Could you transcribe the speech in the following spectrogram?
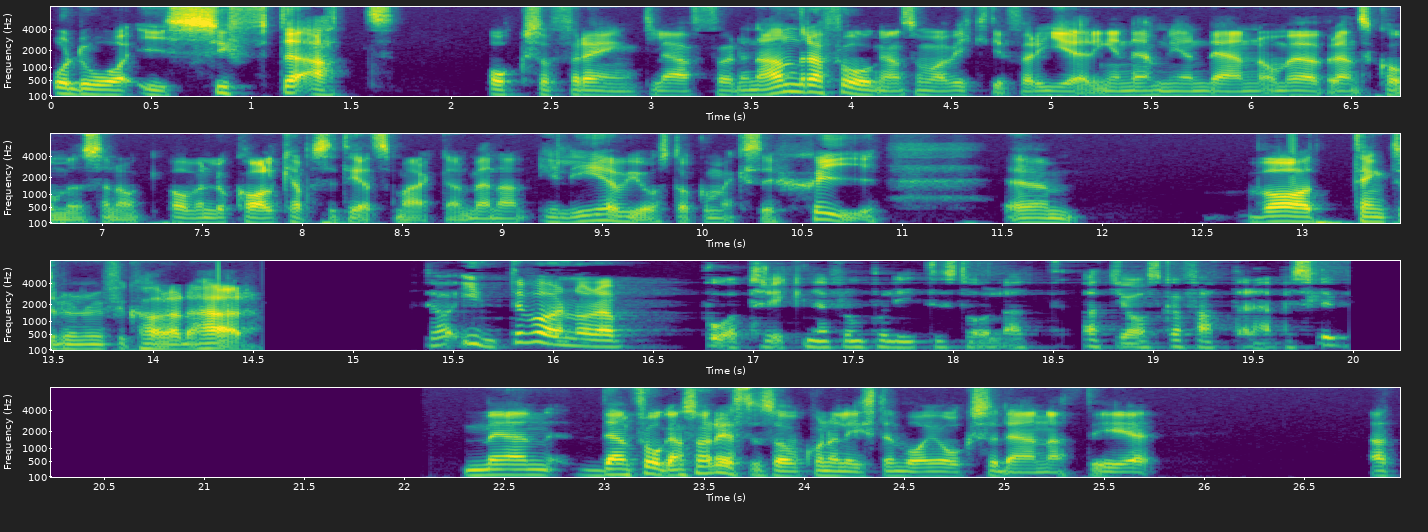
och då i syfte att också förenkla för den andra frågan som var viktig för regeringen, nämligen den om överenskommelsen av en lokal kapacitetsmarknad mellan Ellevio och Stockholm Exergi. Um, vad tänkte du när du fick höra det här? Det har inte varit några påtryckningar från politiskt håll att, att jag ska fatta det här beslutet. Men den frågan som restes av journalisten var ju också den att det att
